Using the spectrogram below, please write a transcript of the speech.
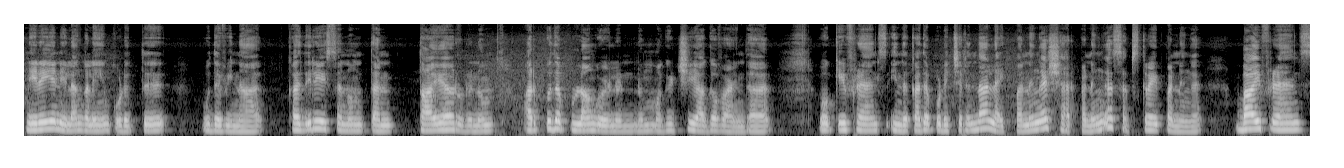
நிறைய நிலங்களையும் கொடுத்து உதவினார். கதிரேசனும் தன் தாயாருடனும் அற்புத புல்லாங்குழலுடனும் மகிழ்ச்சியாக வாழ்ந்தார். ஓகே ஃப்ரெண்ட்ஸ் இந்த கதை பிடிச்சிருந்தா லைக் பண்ணுங்கள் ஷேர் பண்ணுங்கள் சப்ஸ்கிரைப் பண்ணுங்கள் பாய் ஃப்ரெண்ட்ஸ்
